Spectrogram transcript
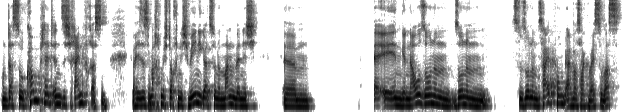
und das so komplett in sich reinfressen. Weil es macht mich doch nicht weniger zu einem Mann, wenn ich ähm, äh, in genau so einem, so einem, zu so einem Zeitpunkt einfach sage, weißt du was?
